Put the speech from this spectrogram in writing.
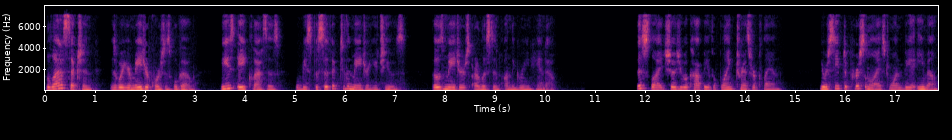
The last section is where your major courses will go. These eight classes will be specific to the major you choose. Those majors are listed on the green handout. This slide shows you a copy of a blank transfer plan. You received a personalized one via email.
